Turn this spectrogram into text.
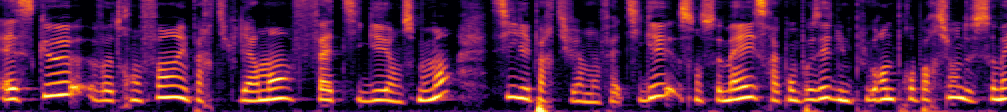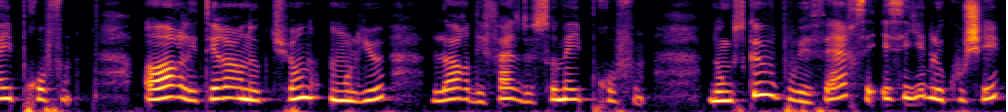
Est-ce que votre enfant est particulièrement fatigué en ce moment? S'il est particulièrement fatigué, son sommeil sera composé d'une plus grande proportion de sommeil profond. Or, les terreurs nocturnes ont lieu lors des phases de sommeil profond. Donc ce que vous pouvez faire, c'est essayer de le coucher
